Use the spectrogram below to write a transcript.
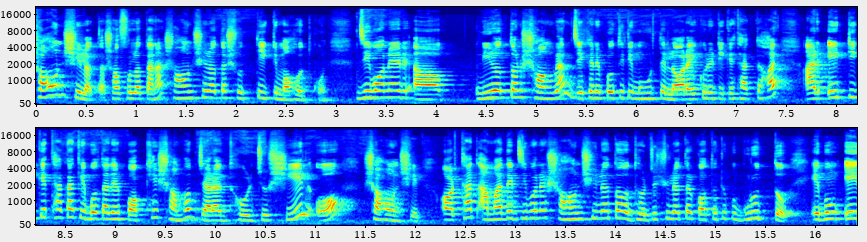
সহনশীলতা, সফলতা না, সহনশীলতা সত্যি একটি মহৎ গুণ। জীবনের নিরন্তর সংগ্রাম, যেখানে প্রতিটি মুহূর্তে লড়াই করে টিকে থাকতে হয়। আর এই টিকে থাকা কেবল তাদের পক্ষে সম্ভব, যারা ধৈর্যশীল ও সহনশীল। অর্থাৎ আমাদের জীবনের সহনশীলতা ও ধৈর্যশীলতার কতটুকু গুরুত্ব এবং এই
